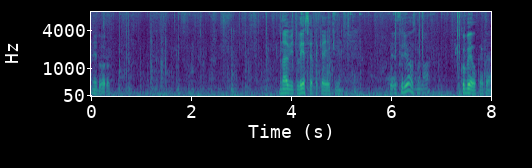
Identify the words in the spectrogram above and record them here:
недорого. Навіть лисе таке, як він. Серйозно? Вона? Кобилка, так.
